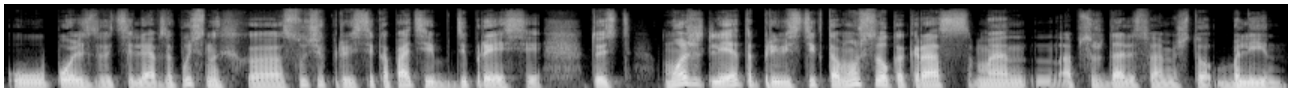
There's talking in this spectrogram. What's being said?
у пользователя, а в запущенных э, случаях привести к апатии и депрессии. То есть может ли это привести к тому, что как раз мы обсуждали с вами, что, блин,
